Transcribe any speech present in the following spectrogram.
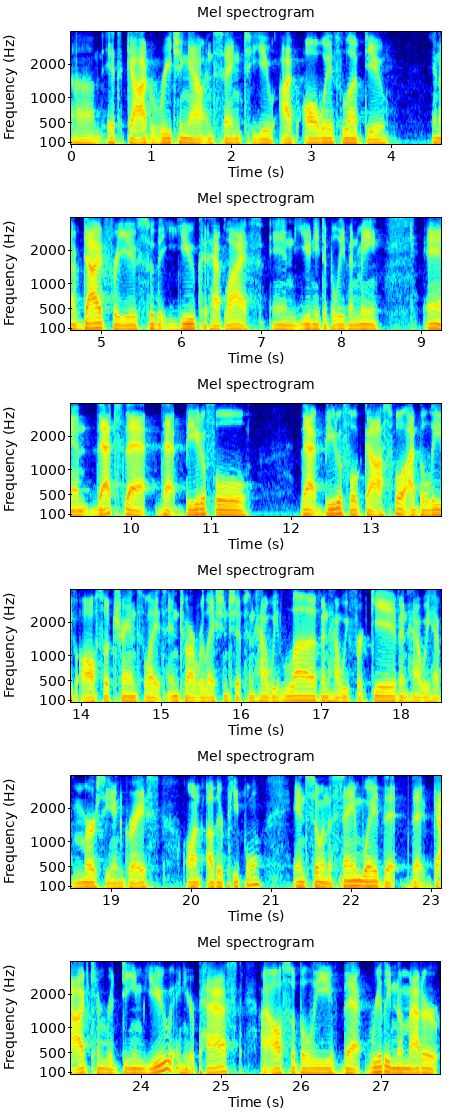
Um, it's God reaching out and saying to you, I've always loved you and I've died for you so that you could have life and you need to believe in me. And that's that that beautiful that beautiful gospel I believe also translates into our relationships and how we love and how we forgive and how we have mercy and grace on other people. And so in the same way that that God can redeem you and your past, I also believe that really no matter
